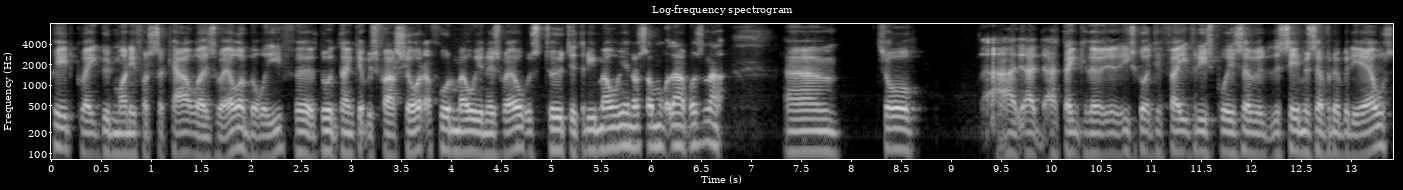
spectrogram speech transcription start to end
paid quite good money for Sakala as well, I believe. I uh, don't think it was far short of four million as well. It was two to three million or something like that, wasn't it? Um, so I, I, I, think that he's got to fight for his place the same as everybody else.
